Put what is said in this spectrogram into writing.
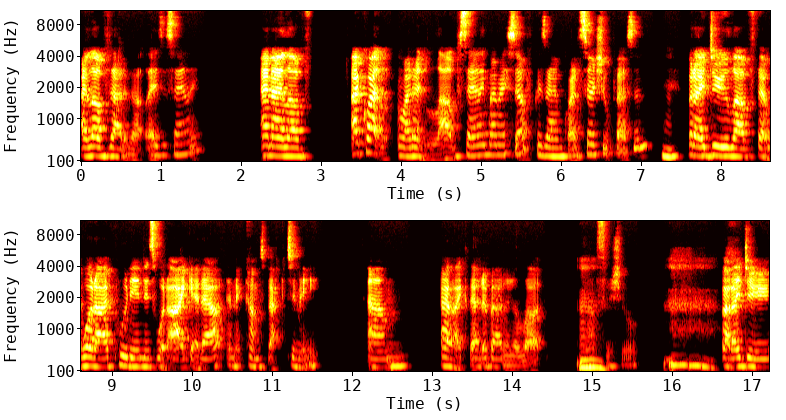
I love that about laser sailing, and I love. I quite well, I don't love sailing by myself because I am quite a social person, mm. but I do love that what I put in is what I get out, and it comes back to me. Um, I like that about it a lot, mm. for sure. But I do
